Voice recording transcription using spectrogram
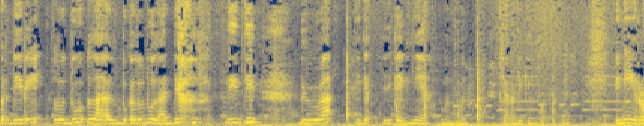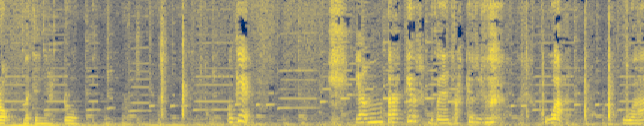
Berdiri ludu lah bukan ludu lah lidi. Dua tiga. Jadi kayak gini ya teman-teman cara bikin kotaknya. Ini ro bacanya ro oke. Yang terakhir bukan yang terakhir juga. Wa wa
